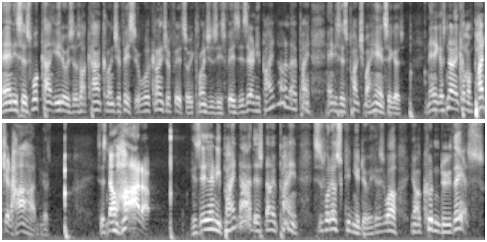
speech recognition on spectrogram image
And he says, what can't you do? He says, I can't clench your fist. Well, clench your fist. So he clenches his fist. Is there any pain? No, no pain. And he says, punch my hand. So he goes, and then he goes, no, no, come on, punch it hard. He goes, he says, no, harder. Says, is there any pain? No, there's no pain. He says, what else can you do? He goes, well, you know, I couldn't do this.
